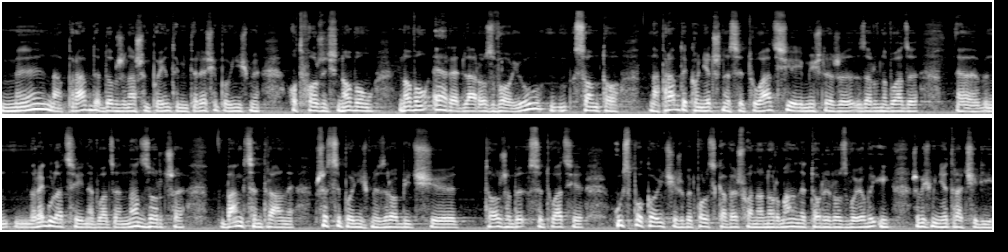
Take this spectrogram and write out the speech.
My naprawdę w dobrze naszym pojętym interesie powinniśmy otworzyć nową, nową erę dla rozwoju. Są to naprawdę konieczne sytuacje i myślę, że zarówno władze e, regulacyjne, władze nadzorcze, bank centralny, wszyscy powinniśmy zrobić e, to, żeby sytuację uspokoić i żeby Polska weszła na normalne tory rozwojowe i żebyśmy nie tracili,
